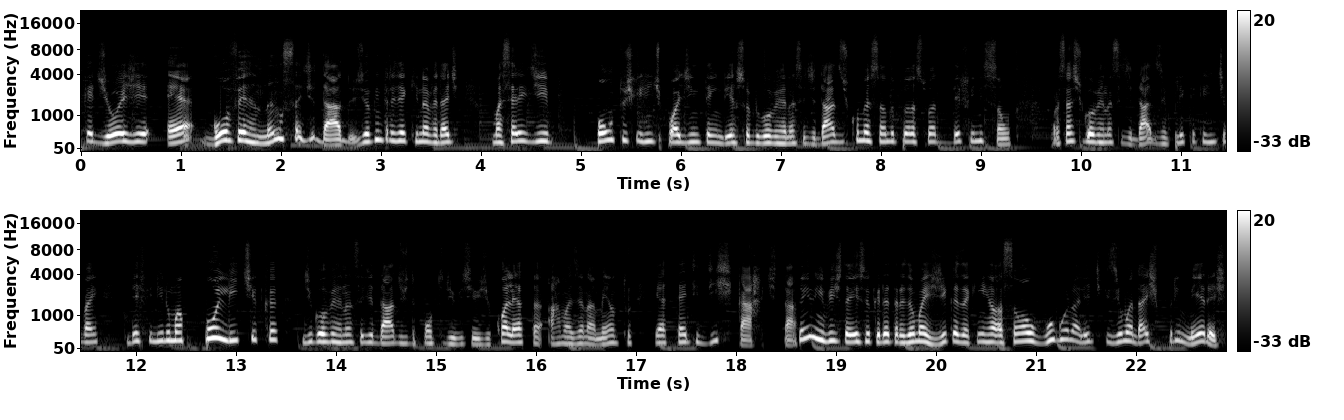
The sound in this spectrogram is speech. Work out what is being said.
Dica de hoje é governança de dados. E eu vim trazer aqui, na verdade, uma série de pontos que a gente pode entender sobre governança de dados, começando pela sua definição. O processo de governança de dados implica que a gente vai definir uma política de governança de dados do ponto de vista de coleta, armazenamento e até de descarte, tá? Tendo em vista isso, eu queria trazer umas dicas aqui em relação ao Google Analytics e uma das primeiras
